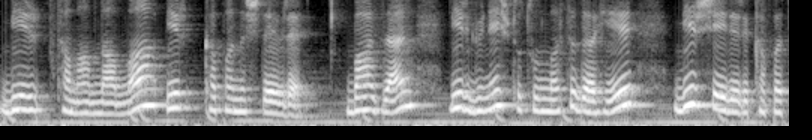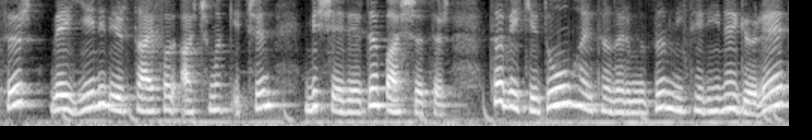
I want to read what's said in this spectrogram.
bir tamamlanma, bir kapanış devri. Bazen bir güneş tutulması dahi bir şeyleri kapatır ve yeni bir sayfa açmak için bir şeyleri de başlatır. Tabii ki doğum haritalarımızın niteliğine göre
